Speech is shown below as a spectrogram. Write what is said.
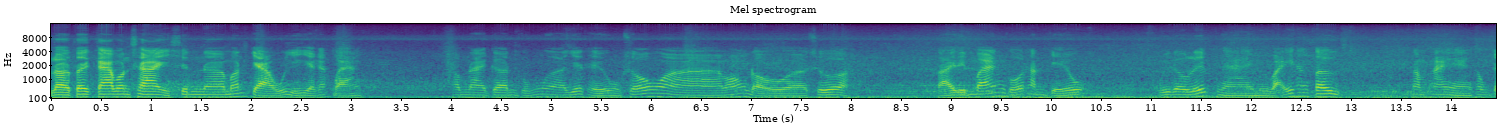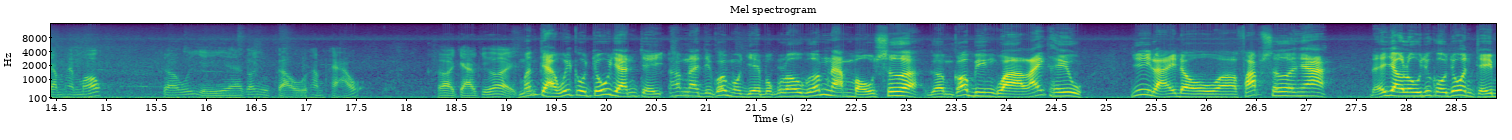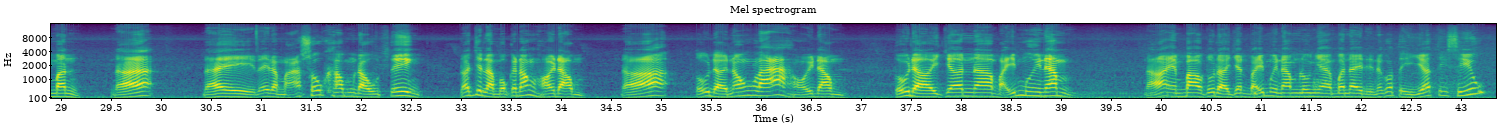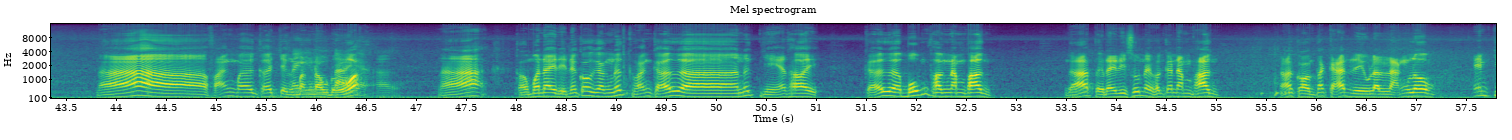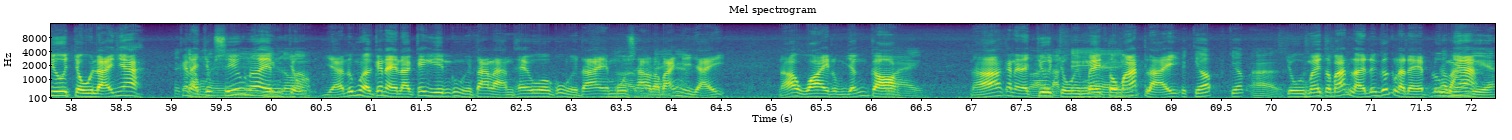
LTK Bonsai, xin à, mến chào quý vị và các bạn. Hôm nay kênh cũng à, giới thiệu một số à, món đồ xưa Tại điểm bán của Thanh Triệu. Video clip ngày 17 tháng 4 năm 2021 Cho quý vị có nhu cầu tham khảo. Rồi, chào chị ơi. Mến chào quý cô chú và anh chị. Hôm nay chị có một, về một lô gốm Nam Bộ xưa, Gồm có biên hòa, lái thiêu, Với lại đồ Pháp xưa nha. Để giao lưu với cô chú anh chị mình. Đó. Đây, đây là mã số 0 đầu tiên. Đó chính là một cái nón hội đồng. Đó, tuổi đời nón lá hội đồng. Tuổi đời trên à, 70 năm. Đó, em bao tuổi đời trên 70 năm luôn nha. Bên đây thì nó có tỳ vết tí xíu. Đó, khoảng cỡ chừng Lấy bằng đầu đũa. à. Ờ. đó. Còn bên đây thì nó có gân nứt khoảng cỡ uh, nứt nhẹ thôi. Cỡ uh, 4 phân 5 phân. Đó từ đây đi xuống này khoảng cỡ 5 phân. Đó còn tất cả đều là lặn luôn. Em chưa chùi lại nha cái, này trong chút xíu nữa em không? dạ đúng rồi cái này là cái gin của người ta làm theo của người ta em mua Rồi, sao là bán nè. như vậy. Đó quay cũng vẫn còn. Rồi, đó cái này là Rồi chưa là chùi cái- mê tomat lại. Cái chớp chớp ờ. Chùi mê tomat lại nó rất là đẹp luôn nha. gì vậy?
